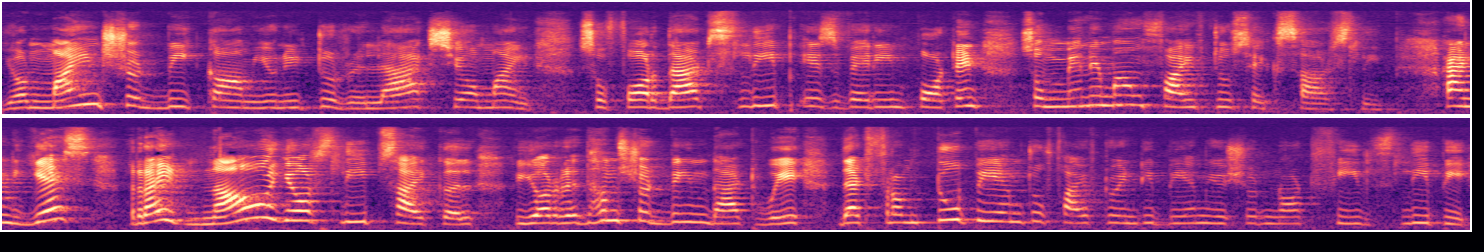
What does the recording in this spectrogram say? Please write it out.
your mind should be calm. You need to relax your mind. So for that sleep is very important. So minimum 5 to 6 hours sleep. And yes right now your sleep cycle your rhythm should be in that way that from 2 pm to 5:20 pm you should not feel sleepy.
